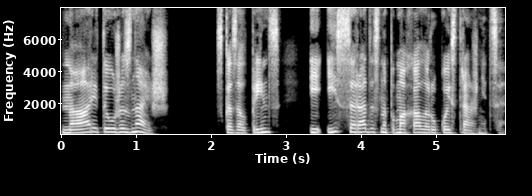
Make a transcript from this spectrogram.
«Наари ты уже знаешь», — сказал принц, и Исса радостно помахала рукой стражнице.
